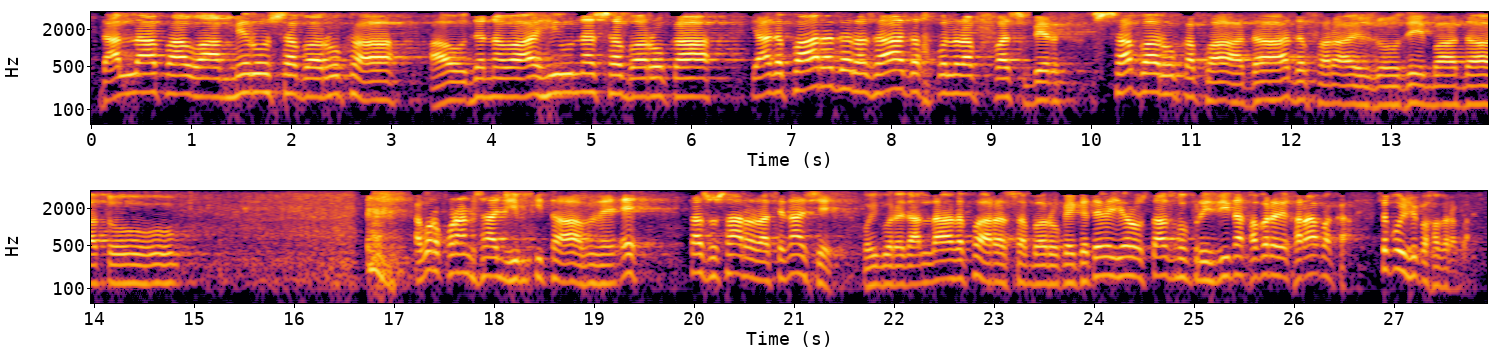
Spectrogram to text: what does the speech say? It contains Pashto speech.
د الله په اوامر صبر وکا او د نواهیو نه صبر وکا یا د پاره د رضا د خپل رب فصبر صبر وکا پادا د فرایض او د عبادتو اگر قران ساجیب کتاب نه تاسو سره راسنا شي وای ګوره د الله د پاره صبر وکړئ کته یو استاد مو پریزی نه خبره خرابه کا څه پوښي په خبره باندې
